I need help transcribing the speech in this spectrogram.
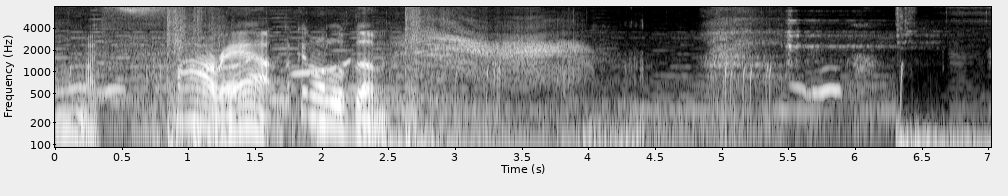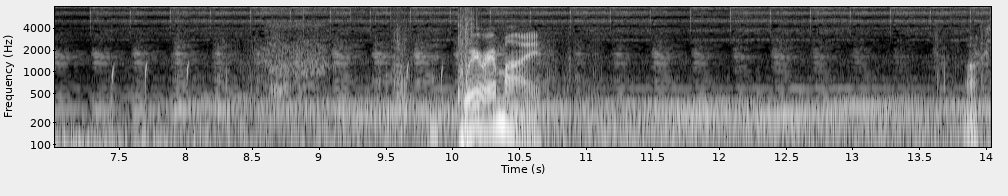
Oh my far out. Look at all of them. Where am I?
